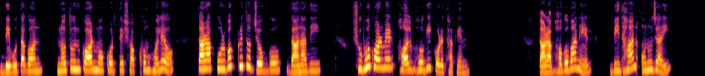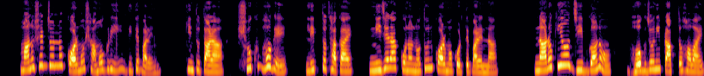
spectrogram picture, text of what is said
দেবতাগণ নতুন কর্ম করতে সক্ষম হলেও তারা পূর্বকৃত যজ্ঞ, দানাদি, শুভকর্মের ফল ভোগই করে থাকেন। তারা ভগবানের বিধান অনুযায়ী মানুষের জন্য কর্ম সামগ্রী দিতে পারেন, কিন্তু তারা সুখভোগে লিপ্ত থাকায় নিজেরা কোনো নতুন কর্ম করতে পারেন না। নারকীয় জীবগণও ভোগজনী প্রাপ্ত হওয়ায়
